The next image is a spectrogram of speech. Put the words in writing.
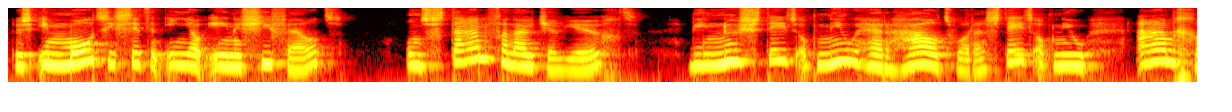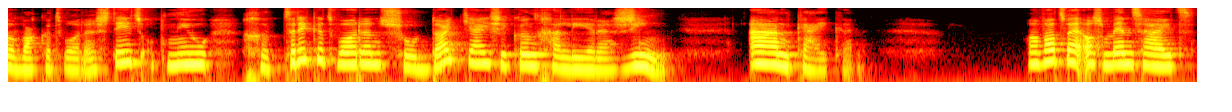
Dus emoties zitten in jouw energieveld, ontstaan vanuit jouw jeugd, die nu steeds opnieuw herhaald worden, steeds opnieuw aangewakkerd worden, steeds opnieuw getriggerd worden, zodat jij ze kunt gaan leren zien, aankijken. Maar wat wij als mensheid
